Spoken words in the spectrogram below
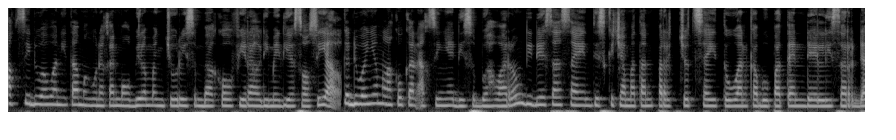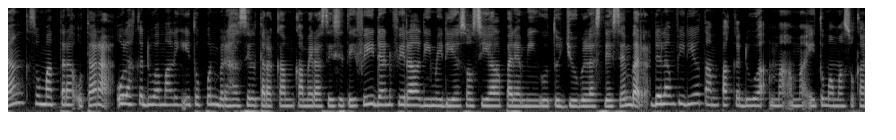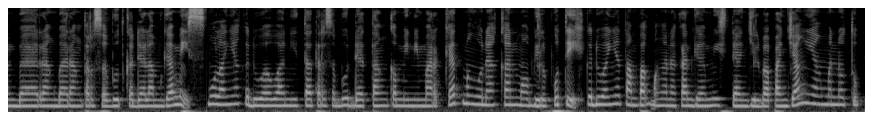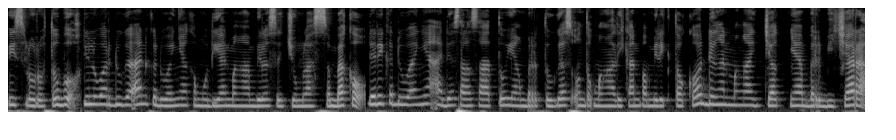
Aksi dua wanita menggunakan mobil mencuri sembako viral di media sosial. Keduanya melakukan aksinya di sebuah warung di Desa Saintis Kecamatan Percut Saituan Kabupaten Deli Serdang, Sumatera Utara. Ulah kedua maling itu pun berhasil terekam kamera CCTV dan viral di media sosial pada Minggu 17 Desember. Dalam video tampak kedua emak-emak itu memasukkan barang-barang tersebut ke dalam gamis. Mulanya kedua wanita wanita tersebut datang ke minimarket menggunakan mobil putih. Keduanya tampak mengenakan gamis dan jilbab panjang yang menutupi seluruh tubuh. Di luar dugaan, keduanya kemudian mengambil sejumlah sembako. Dari keduanya ada salah satu yang bertugas untuk mengalihkan pemilik toko dengan mengajaknya berbicara.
